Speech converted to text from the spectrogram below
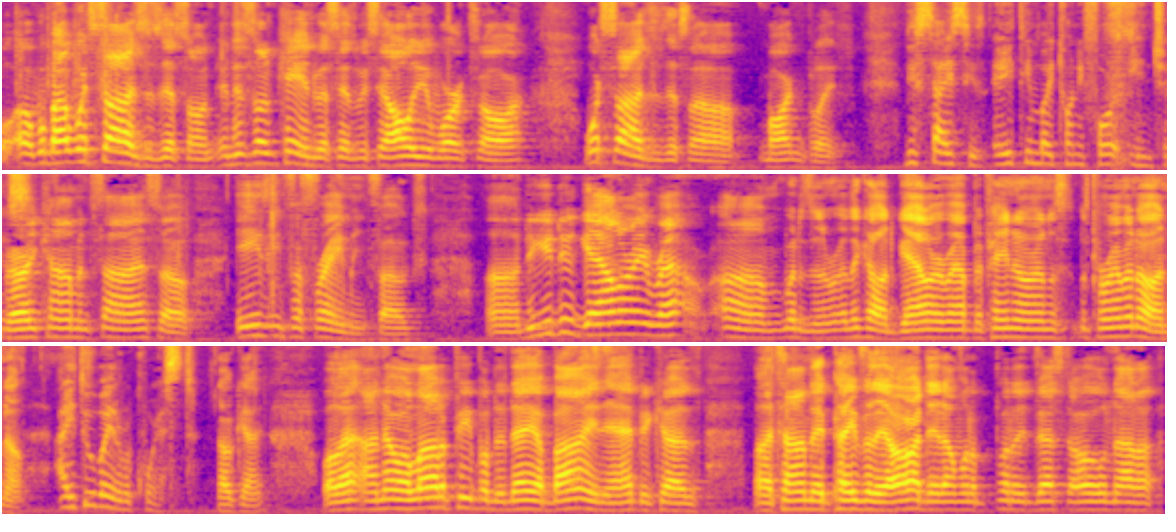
Well, uh, about what size is this on? And this is on canvas, as we say, all your works are. What size is this, uh, Martin, please? This size is 18 by 24 inches. Very common size, so easy for framing, folks. Uh, do you do gallery wrap? Um, what is it? What they call it? Gallery wrap the paint around the, the perimeter, or no? I do by request. Okay. Well, I, I know a lot of people today are buying that because by the time they pay for their art, they don't want to put invest a whole not a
